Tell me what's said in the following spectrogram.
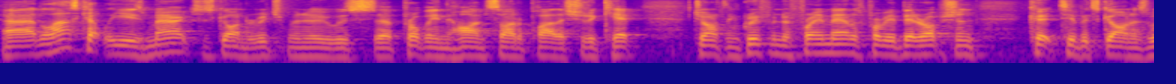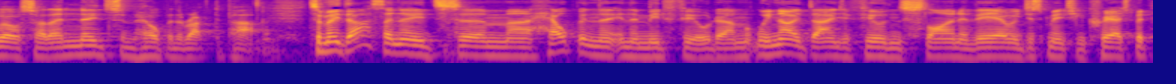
Uh, the last couple of years, Maric has gone to Richmond, who was uh, probably in the hindsight a player they should have kept. Jonathon Griffin to Fremantle is probably a better option. Kurt Tippett's gone as well, so they need some help in the ruck department. To me, Das, they need some uh, help in the in the midfield. Um, we know Dangerfield and Sloane are there. We just mentioned Crouch, but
